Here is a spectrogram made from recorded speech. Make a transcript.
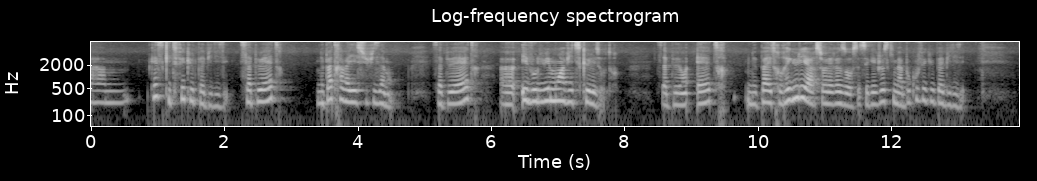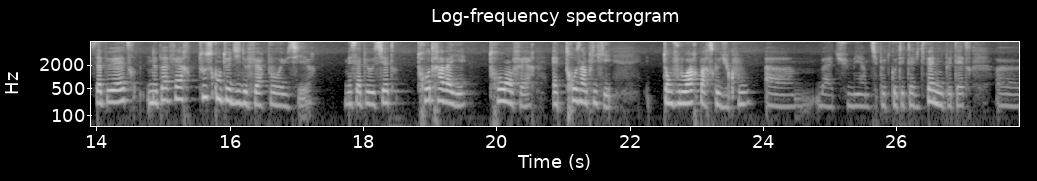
euh, qu'est-ce qui te fait culpabiliser? Ça peut être ne pas travailler suffisamment. Ça peut être euh, évoluer moins vite que les autres. Ça peut être ne pas être régulière sur les réseaux, ça c'est quelque chose qui m'a beaucoup fait culpabiliser. Ça peut être ne pas faire tout ce qu'on te dit de faire pour réussir, mais ça peut aussi être trop travailler, trop en faire, être trop impliqué, t'en vouloir parce que du coup, euh, bah, tu mets un petit peu de côté ta vie de famille peut-être, euh,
